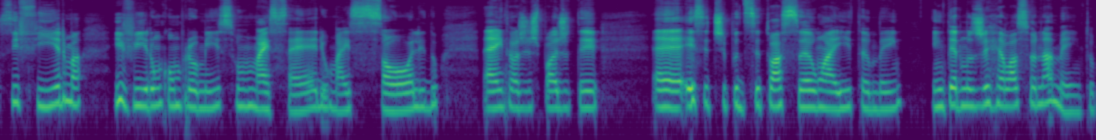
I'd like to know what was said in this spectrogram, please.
se firma e vira um compromisso mais sério, mais sólido. Né? Então a gente pode ter é, esse tipo de situação aí também em termos de relacionamento.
